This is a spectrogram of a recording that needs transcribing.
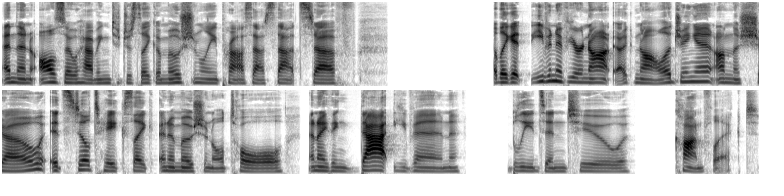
and then also having to just like emotionally process that stuff. Like it, even if you're not acknowledging it on the show, it still takes like an emotional toll, and I think that even bleeds into conflict.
